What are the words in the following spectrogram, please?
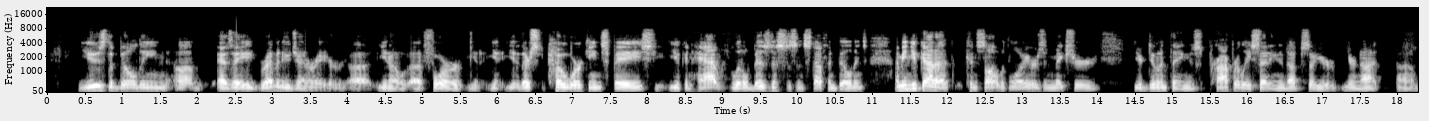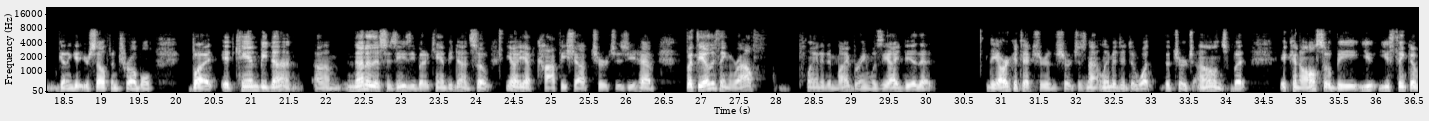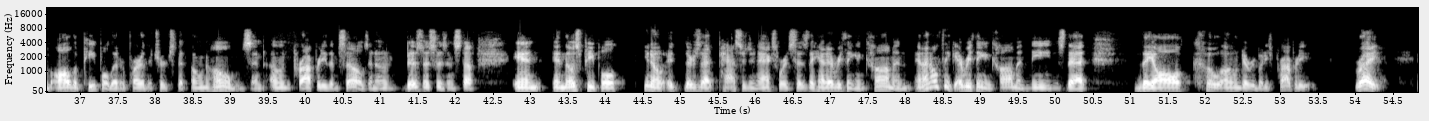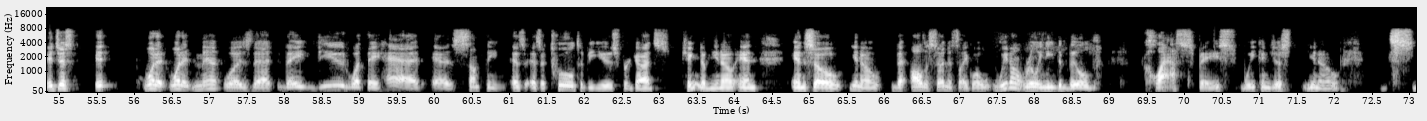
use the building um, as a revenue generator. Uh, you know, uh, for you know, you, there's co-working space. You, you, can have little businesses and stuff in buildings. I mean, you've got to consult with lawyers and make sure you're doing things properly, setting it up so you're you're not um, going to get yourself in trouble. But it can be done. Um, none of this is easy, but it can be done. So you know, you have coffee shop churches. You have, but the other thing Ralph planted in my brain was the idea that the architecture of the church is not limited to what the church owns, but it can also be you, you think of all the people that are part of the church that own homes and own property themselves and own businesses and stuff. And and those people, you know, it, there's that passage in Acts where it says they had everything in common. And I don't think everything in common means that they all co-owned everybody's property. Right. It just it what it what it meant was that they viewed what they had as something as as a tool to be used for God's kingdom, you know, and and so you know that all of a sudden it's like, well, we don't really need to build class space. We can just you know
